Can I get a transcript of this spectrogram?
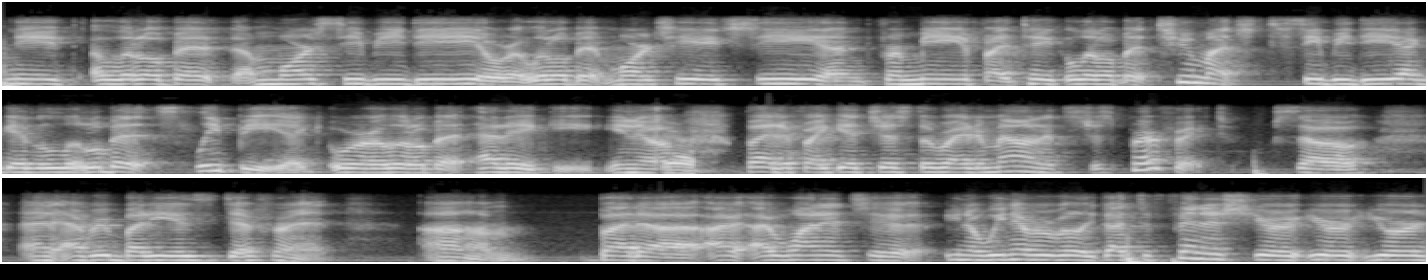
need a little bit more CBD or a little bit more THC, and for me, if I take a little bit too much CBD, I get a little bit sleepy or a little bit headachy. You know, yeah. but if I get just the right amount, it's just perfect. So, and everybody is different. Um, but uh, I, I, wanted to, you know, we never really got to finish your your your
